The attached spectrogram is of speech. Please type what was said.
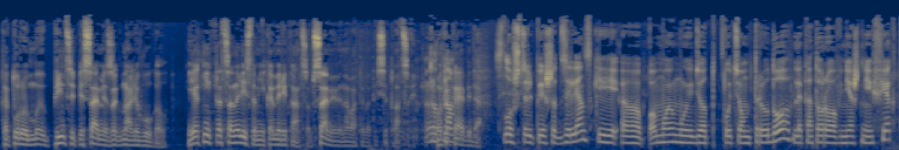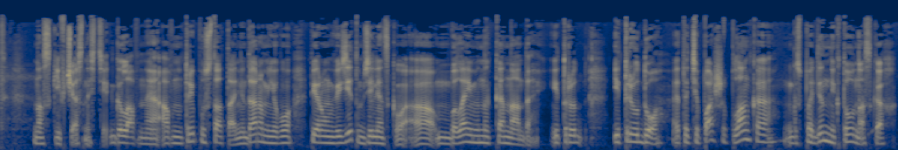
которую мы, в принципе, сами загнали в угол. Я ни к националистам, ни к американцам. Сами виноваты в этой ситуации. Вот, вот такая беда. Слушатель пишет, Зеленский, э, по-моему, идет путем Трюдо, для которого внешний эффект носки в частности, главное, а внутри пустота. Недаром его первым визитом Зеленского а, была именно Канада и, Трю... и Трюдо. Это типаж и планка господин никто в носках.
